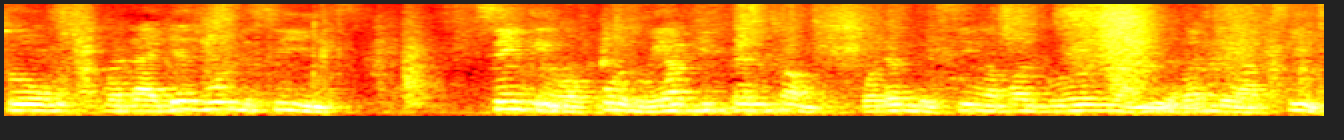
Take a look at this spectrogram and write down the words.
So what I just want to see is singing. Of course, we have different songs. For them, they sing about glory and what they have seen.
